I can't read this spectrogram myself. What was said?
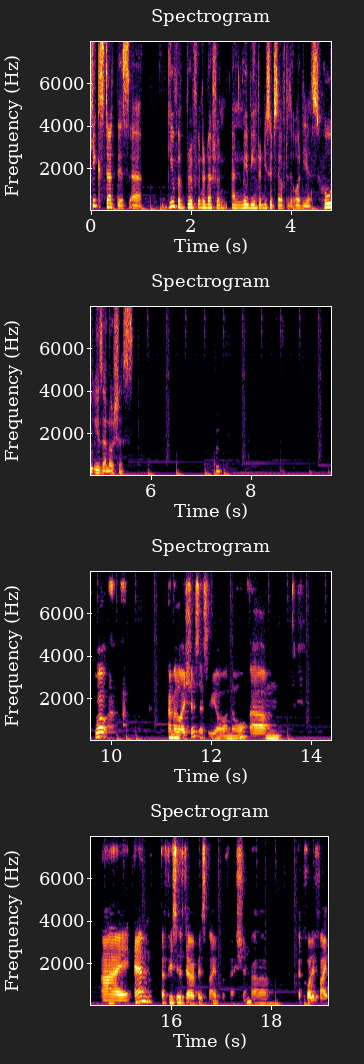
kickstart this, uh, give a brief introduction and maybe introduce yourself to the audience. Who is Aloysius? Well, I'm Aloysius, as we all know. Um, I am a physiotherapist by profession, uh, a qualified.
